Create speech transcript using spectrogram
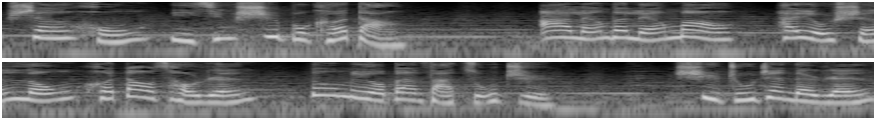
山洪已经势不可挡，阿良的凉帽还有神龙和稻草人都没有办法阻止。赤竹镇的人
